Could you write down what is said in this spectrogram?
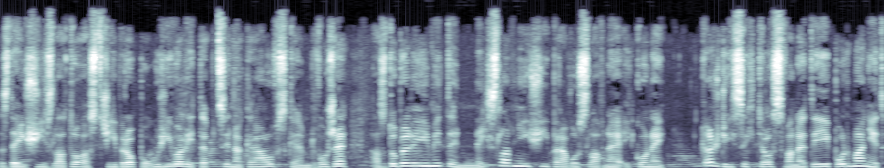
Zdejší zlato a stříbro používali tepci na královském dvoře a zdobili jimi ty nejslavnější pravoslavné ikony. Každý si chtěl svanety podmanit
